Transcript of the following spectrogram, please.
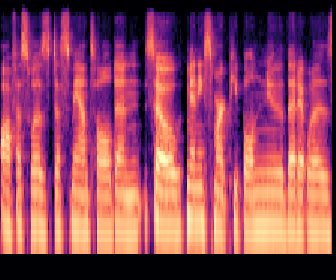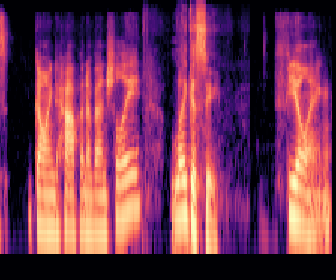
office was dismantled. And so many smart people knew that it was going to happen eventually. Legacy feeling.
